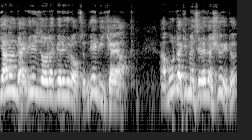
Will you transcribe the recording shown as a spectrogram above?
yanındaydı. Biz de orada gırgır olsun diye bir hikaye attım. Ha buradaki mesele de şuydu.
